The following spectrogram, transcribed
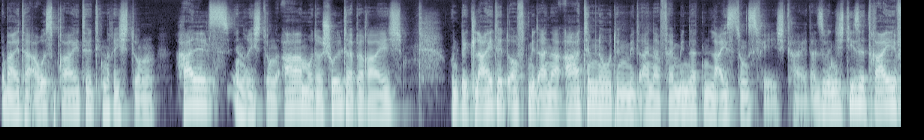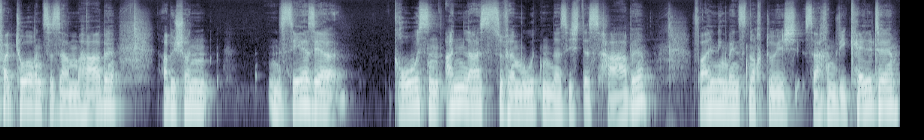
weiter ausbreitet in Richtung Hals, in Richtung Arm- oder Schulterbereich und begleitet oft mit einer Atemnot und mit einer verminderten Leistungsfähigkeit. Also wenn ich diese drei Faktoren zusammen habe, habe ich schon einen sehr, sehr großen Anlass zu vermuten, dass ich das habe. Vor allen Dingen, wenn es noch durch Sachen wie Kälte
